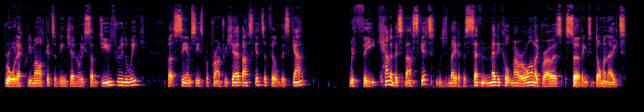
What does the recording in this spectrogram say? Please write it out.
Broad equity markets have been generally subdued through the week, but CMC's proprietary share baskets have filled this gap, with the cannabis basket, which is made up of seven medical marijuana growers, serving to dominate.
